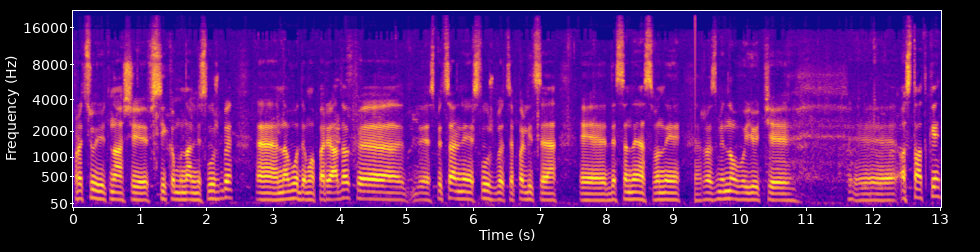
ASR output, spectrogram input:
працюють наші всі комунальні служби, наводимо порядок. Спеціальні служби, це поліція, ДСНС, вони розміновують остатки,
